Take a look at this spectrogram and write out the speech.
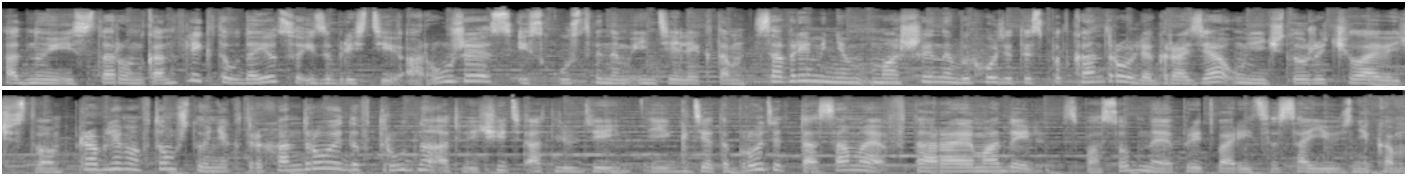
Одной из сторон конфликта удается изобрести оружие с искусственным интеллектом. Со временем машины выходят из-под контроля, грозя уничтожить человечества. Проблема в том, что некоторых андроидов трудно отличить от людей, и где-то бродит та самая вторая модель, способная притвориться союзником.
